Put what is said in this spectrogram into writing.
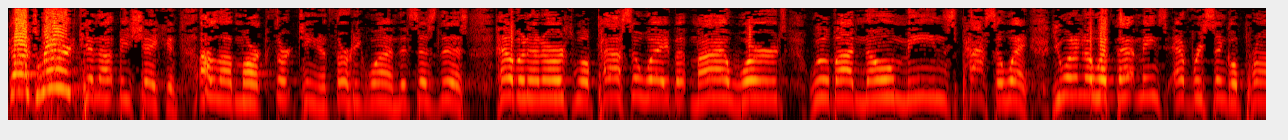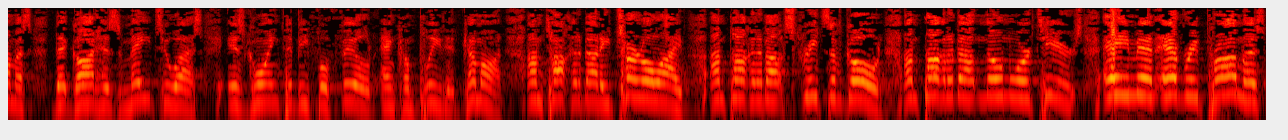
God's word cannot be shaken. I love Mark 13 and 31 that says this, heaven and earth will pass away, but my words will by no means pass away. You want to know what that means? Every single promise that God has made to us is going to be fulfilled and completed. Come on. I'm talking about eternal life. I'm talking about streets of gold. I'm talking about no more tears. Amen. Every promise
